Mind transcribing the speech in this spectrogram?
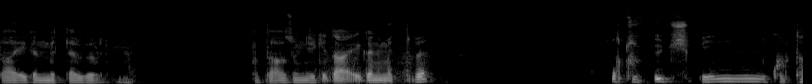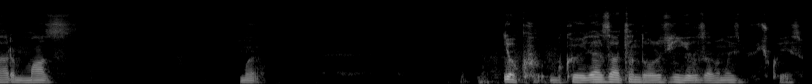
Daha iyi ganimetler gördüm ben. Hatta az önceki daha iyi ganimetti be. 33 bin kurtarmaz mı? Yok bu köyden zaten doğru düzgün yıldız alamayız. Üç kulesi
